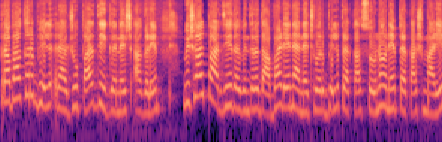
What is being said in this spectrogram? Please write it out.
प्रभाकर भिल राजू पारधी गणेश आगडे विशाल पारधी रवींद्र दाभाडे ज्ञानेश्वर भिल प्रकाश सोनवणे प्रकाश माळी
